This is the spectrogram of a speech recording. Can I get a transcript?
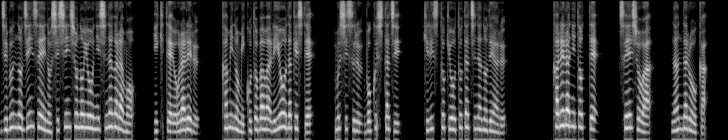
自分の人生の指針書のようにしながらも、生きておられる、神の御言葉は利用だけして、無視する牧師たち、キリスト教徒たちなのである。彼らにとって、聖書は、何だろうか。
